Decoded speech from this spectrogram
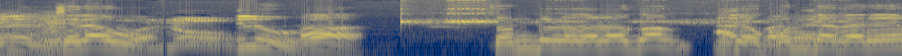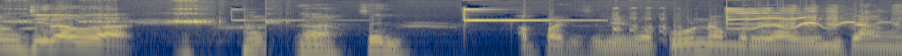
என்னது? சிலவு. இல்லு ஆ சொண்டுல தொடக்கம் இந்த கொண்ட வரையும் சிலவு தான். ஆ சரி அப்பாடி சொல்லிடுங்க ஃபோன் நம்பர் வேண்டி தாங்க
